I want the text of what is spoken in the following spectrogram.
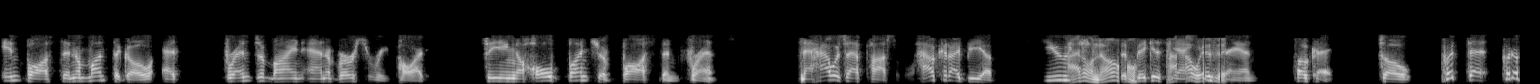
in Boston a month ago at friends of mine anniversary party, seeing a whole bunch of Boston friends. Now, how is that possible? How could I be a huge I don't know. the biggest How Yankee is it? fan. Okay, so put that put a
